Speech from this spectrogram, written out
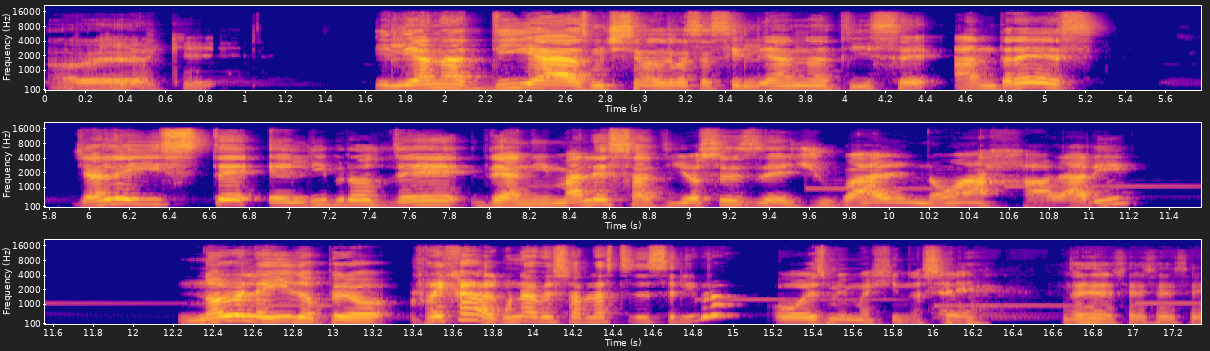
A ver. Aquí, aquí. Iliana Díaz, muchísimas gracias Iliana, dice, Andrés, ¿ya leíste el libro de, de animales a dioses de Yuval Noah Harari? No lo he leído, pero Reinhard, ¿alguna vez hablaste de ese libro? ¿O es mi imaginación? Sí, sí, sí, sí.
